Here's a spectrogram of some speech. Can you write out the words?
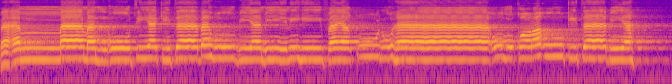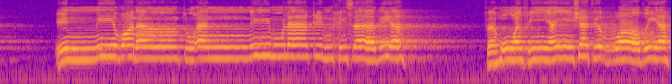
فأما من أوتي كتابه بيمينه فيقول هاؤم اقرءوا كتابيه. إني ظننت أني ملاق حسابيه. فهو في عيشة راضية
